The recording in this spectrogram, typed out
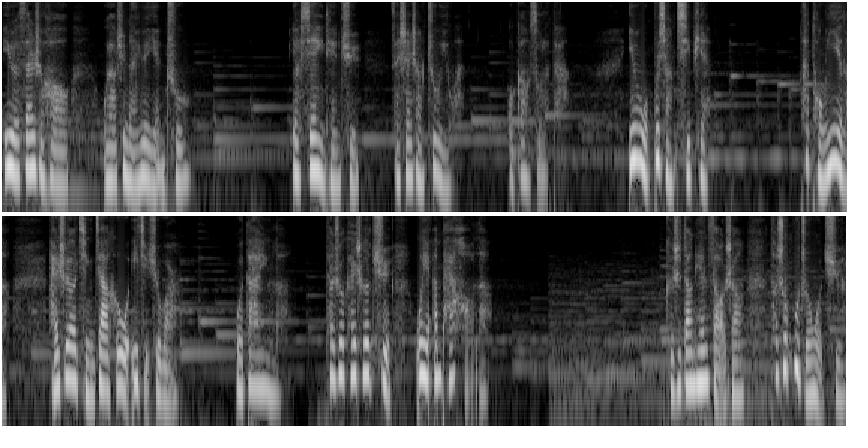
一月三十号，我要去南岳演出。要先一天去，在山上住一晚。我告诉了他，因为我不想欺骗。他同意了，还说要请假和我一起去玩。我答应了。他说开车去，我也安排好了。可是当天早上，他说不准我去了。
